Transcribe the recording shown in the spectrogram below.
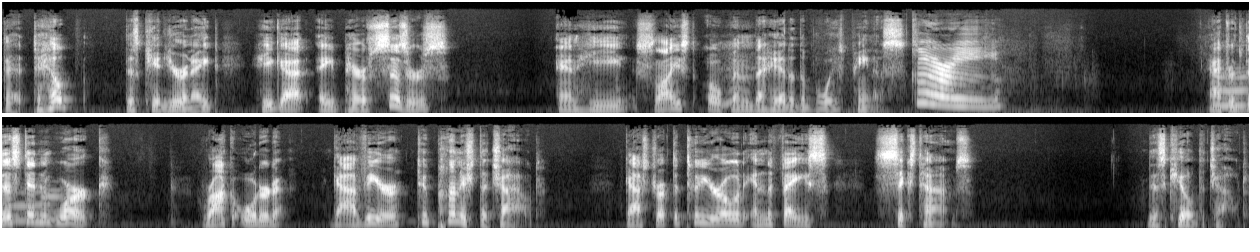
that to help this kid urinate, he got a pair of scissors and he sliced open the head of the boy's penis. Jerry. After this didn't work, Rock ordered Guy Veer to punish the child. Guy struck the two year old in the face six times. This killed the child.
